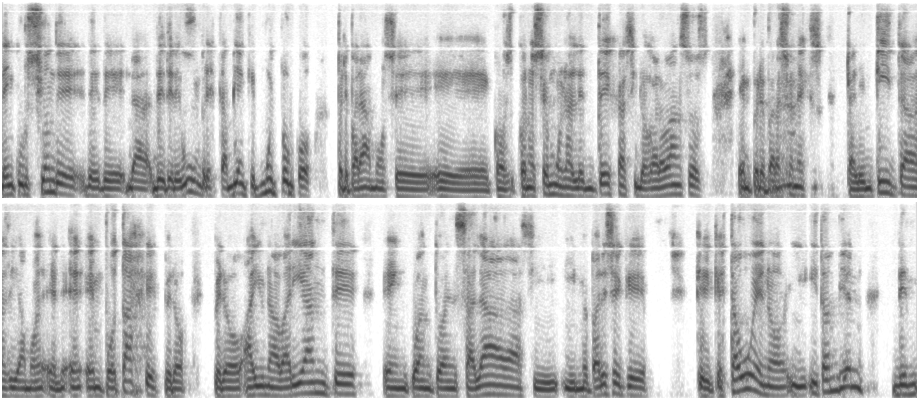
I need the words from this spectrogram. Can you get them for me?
la incursión de, de- de legumbres también, que muy poco preparamos, co- conocemos las lentejas y los garbanzos en preparaciones calentitas, digamos, en, potajes, pero, pero hay una variante en cuanto a ensaladas y, me parece que, que- está bueno. Y, también di-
